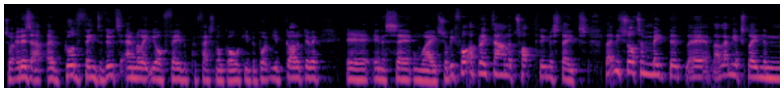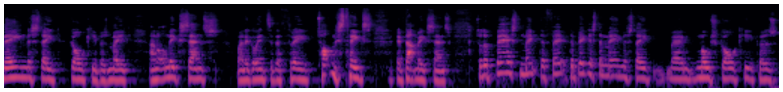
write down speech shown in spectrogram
So it is a, a good thing to do to emulate your favourite professional goalkeeper, but you've got to do it uh, in a certain way. So before I break down the top three mistakes, let me sort of make the, uh, let me explain the main mistake goalkeepers make and it'll make sense when I go into the three top mistakes, if that makes sense. So the best, make the the biggest and main mistake um, most goalkeepers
